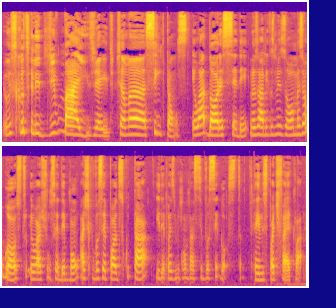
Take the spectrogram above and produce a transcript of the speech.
Eu escuto ele demais, gente. Chama Symptoms. Eu adoro esse CD. Meus amigos me zoam, mas eu gosto. Eu acho um CD bom. Acho que você pode escutar e depois me contar se você gosta. Tem no Spotify, é claro.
